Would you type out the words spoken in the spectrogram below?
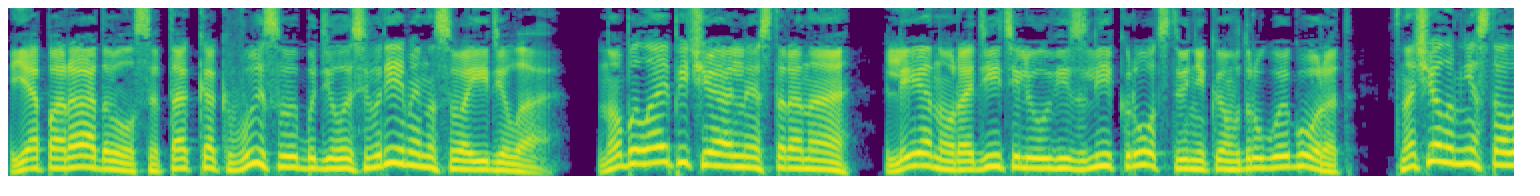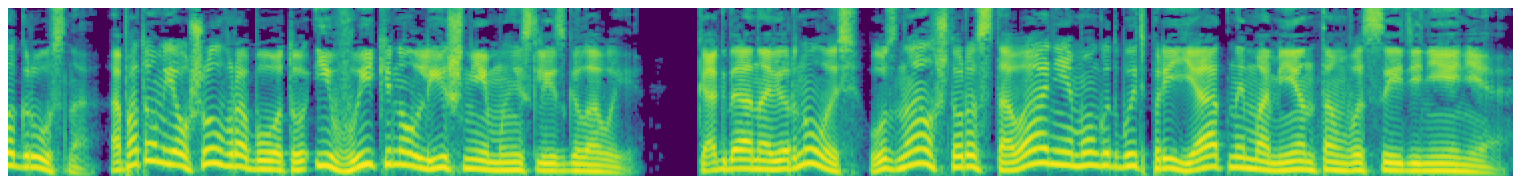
Я порадовался, так как высвободилось время на свои дела. Но была и печальная сторона. Лену родители увезли к родственникам в другой город. Сначала мне стало грустно, а потом я ушел в работу и выкинул лишние мысли из головы. Когда она вернулась, узнал, что расставания могут быть приятным моментом воссоединения.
